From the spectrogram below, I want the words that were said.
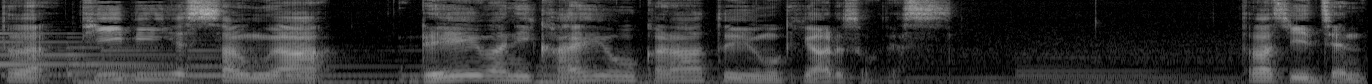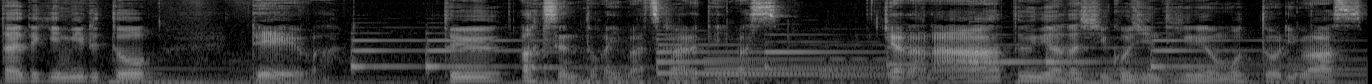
ただ TBS さんは令和に変えようかなという動きがあるそうです。ただし全体的に見ると令和というアクセントが今使われています。嫌だなというふうに私個人的に思っております。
